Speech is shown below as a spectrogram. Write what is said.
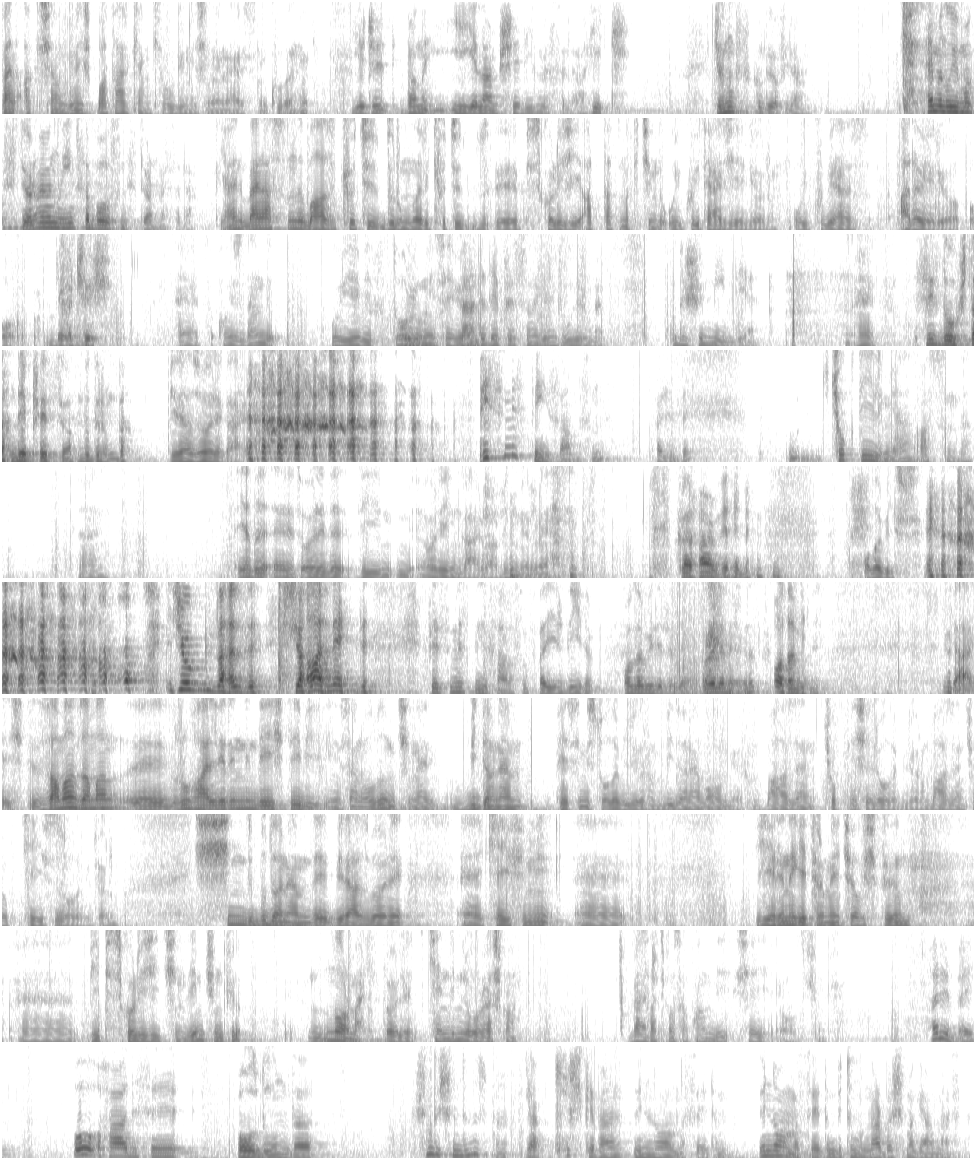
ben akşam güneş batarken ki o güneşin enerjisini kullanıyorum. Gece bana iyi gelen bir şey değil mesela. Hiç. Canım sıkılıyor filan. Hemen uyumak istiyorum. Hemen uyuyayım sabah olsun istiyorum mesela. Yani ben aslında bazı kötü durumları, kötü e, psikolojiyi atlatmak için de uykuyu tercih ediyorum. Uyku biraz ara veriyor o beyne. Kaçış. Evet, o yüzden de uyuyabil, uyumayı seviyorum. Ben de depresyona girince uyurum hep. Bu düşünmeyeyim diye. Evet, Siz doğuştan depresyon bu durumda. biraz öyle galiba. Pesimist bir insan mısınız Halil Bey? Çok değilim ya aslında. Yani ya da evet öyle de diyeyim, öyleyim galiba bilmiyorum yani. Karar verelim. Olabilir. Çok güzeldi. Şahaneydi. Pesimist bir insan mısınız? Hayır değilim. Olabilirim. Öyle misiniz? Olabilir. Ya işte zaman zaman e, ruh hallerinin değiştiği bir insan olduğum için hani bir dönem pesimist olabiliyorum, bir dönem olmuyorum. Bazen çok neşeli olabiliyorum, bazen çok keyifsiz olabiliyorum. Şimdi bu dönemde biraz böyle e, keyfimi e, yerine getirmeye çalıştığım e, bir psikoloji içindeyim. Çünkü normal böyle kendimle uğraşmam. Bence. Saçma sapan bir şey oldu çünkü. Halil Bey, o hadise olduğunda şunu düşündünüz mü? Ya keşke ben ünlü olmasaydım. Ünlü olmasaydım bütün bunlar başıma gelmezdi.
